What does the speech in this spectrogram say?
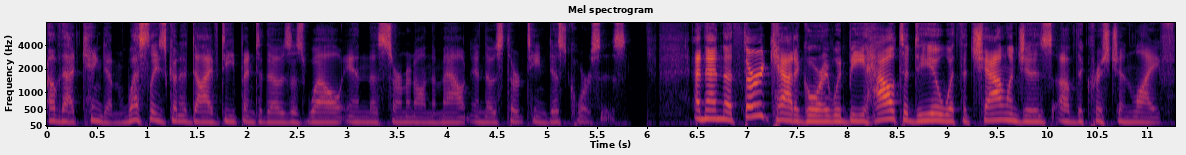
of that kingdom. Wesley's going to dive deep into those as well in the Sermon on the Mount in those 13 discourses. And then the third category would be how to deal with the challenges of the Christian life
